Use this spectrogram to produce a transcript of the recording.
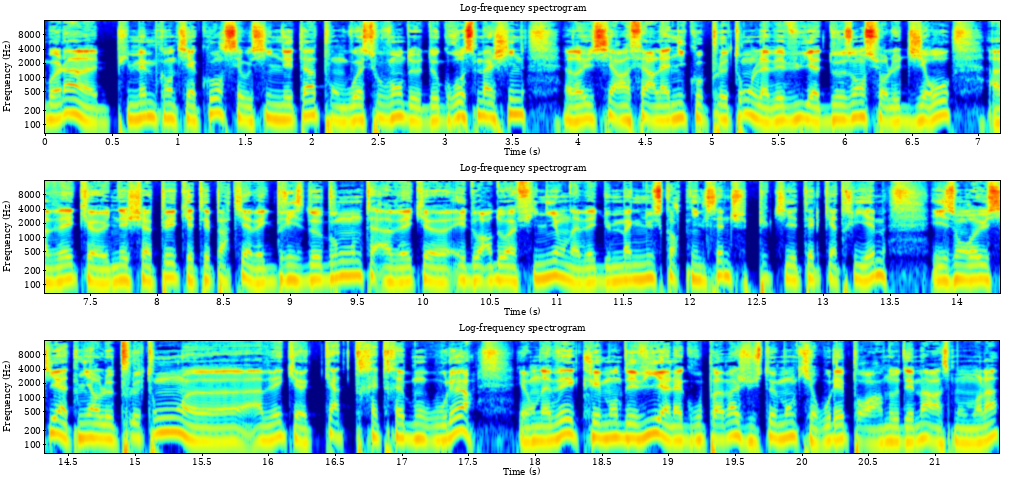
voilà, et puis même quand il y a course, c'est aussi une étape on voit souvent de, grosses machines réussir à faire la nique au peloton. On l'avait vu il y a deux ans sur le Giro avec euh, une échappée qui était partie avec Dries de Bonte, avec Eduardo Affini, on avait du Magnus Kort Nielsen, je sais plus qui était le quatrième. Ils ont réussi à tenir le peloton avec quatre très très bons rouleurs. Et on avait Clément Davy à la Groupama justement qui roulait pour Arnaud Desmar à ce moment-là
